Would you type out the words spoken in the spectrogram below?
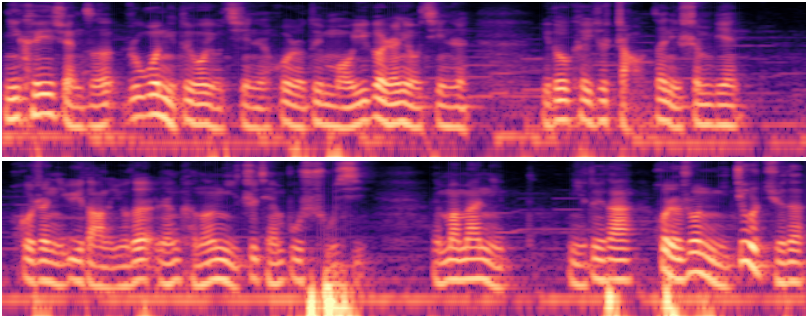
你可以选择，如果你对我有信任，或者对某一个人有信任，你都可以去找在你身边，或者你遇到了有的人，可能你之前不熟悉，慢慢你你对他，或者说你就觉得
